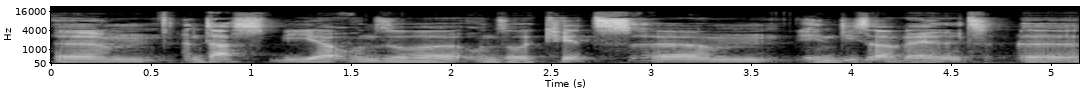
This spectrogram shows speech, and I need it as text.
ähm, dass wir unsere, unsere Kids ähm, in dieser Welt äh,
